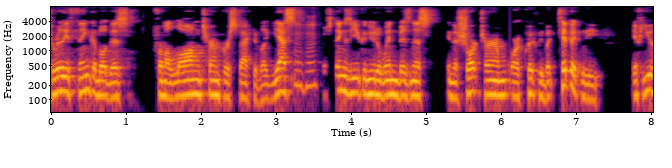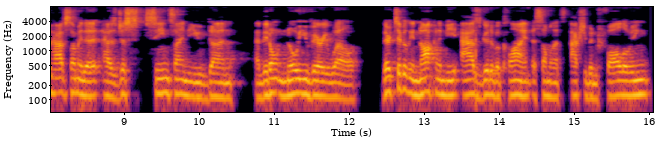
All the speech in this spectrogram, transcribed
to really think about this from a long-term perspective. Like, yes, mm-hmm. there's things that you can do to win business in the short term or quickly, but typically if you have somebody that has just seen something that you've done and they don't know you very well, they're typically not going to be as good of a client as someone that's actually been following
